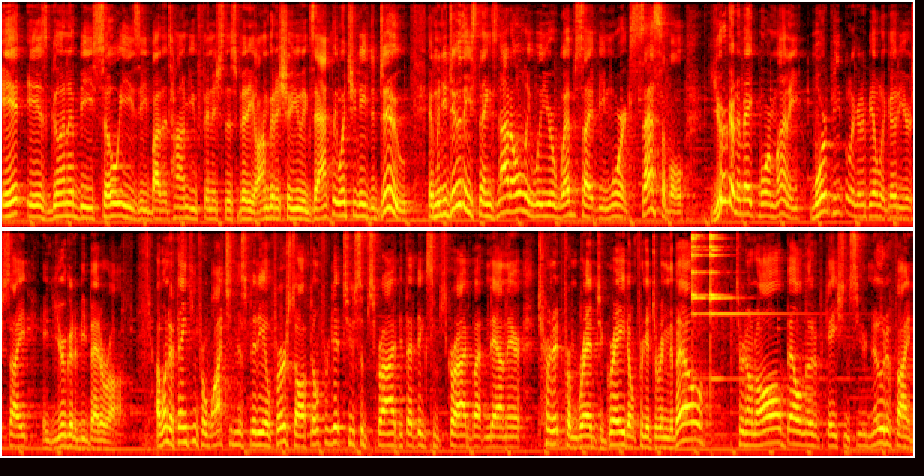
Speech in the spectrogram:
it is gonna be so easy by the time you finish this video. I'm gonna show you exactly what you need to do. And when you do these things not only will your website be more accessible you're gonna make more money more people are gonna be able to go to your site and you're gonna be better off. I want to thank you for watching this video. First off don't forget to subscribe hit that big subscribe button down there. Turn it from red to gray. Don't forget to ring the bell. Turn on all bell notifications so you're notified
